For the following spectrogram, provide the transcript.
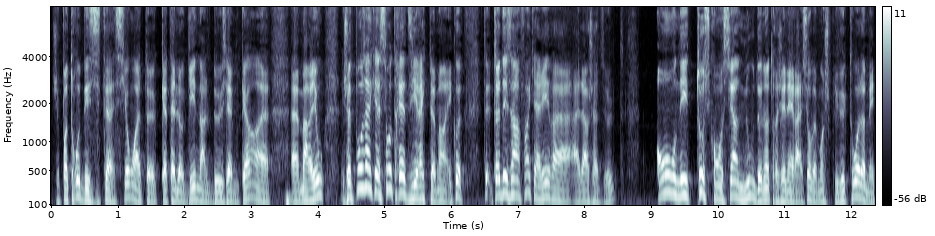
J'ai pas trop d'hésitation à te cataloguer dans le deuxième camp, euh, euh, Mario. Je vais te poser la question très directement. Écoute, tu as des enfants qui arrivent à, à l'âge adulte on est tous conscients, nous, de notre génération, ben moi je suis plus vieux que toi, là, mais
